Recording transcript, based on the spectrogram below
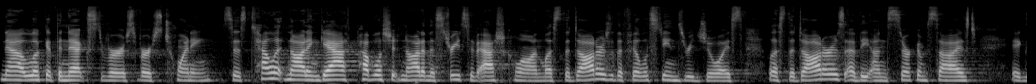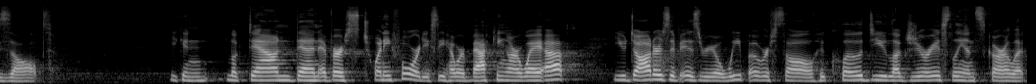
Now look at the next verse, verse 20. It says, Tell it not in Gath, publish it not in the streets of Ashkelon, lest the daughters of the Philistines rejoice, lest the daughters of the uncircumcised exalt. You can look down then at verse 24. Do you see how we're backing our way up? You daughters of Israel, weep over Saul, who clothed you luxuriously in scarlet,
